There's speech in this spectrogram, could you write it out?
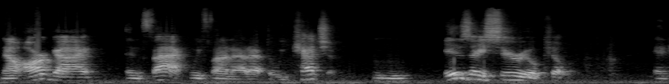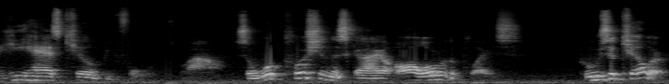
Now our guy in fact we find out after we catch him Mm-hmm. Is a serial killer and he has killed before Wow. so we're pushing this guy all over the place who's a killer,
